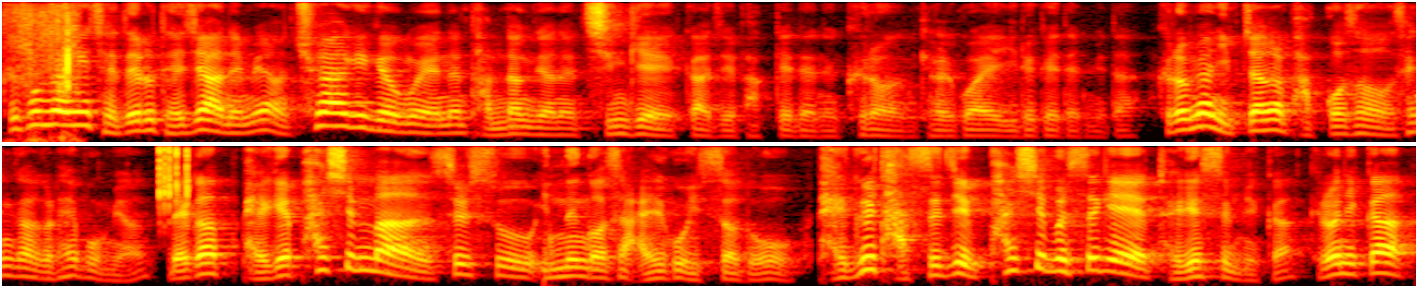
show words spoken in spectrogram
그 소명이 제대로 되지 않으면 최악의 경우에는 담당자는 징계까지 받게 되는 그런 결과에 이르게 됩니다. 그러면 입장을 바꿔서 생각을 해보면 내가 100에 80만 쓸 수 있는 것을 알고 있어도 100을 다 쓰지 80을 쓰게 되겠습니까? 그러니까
